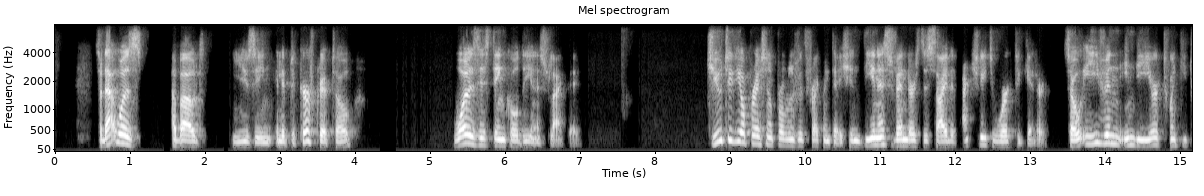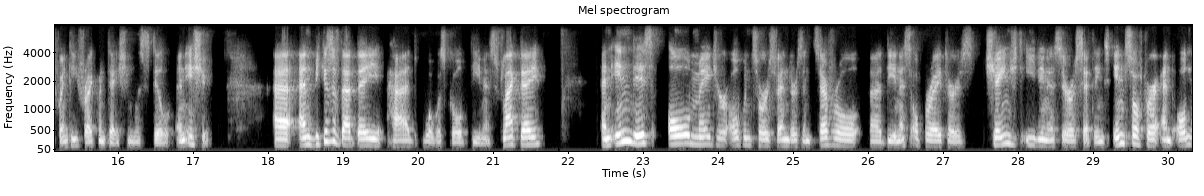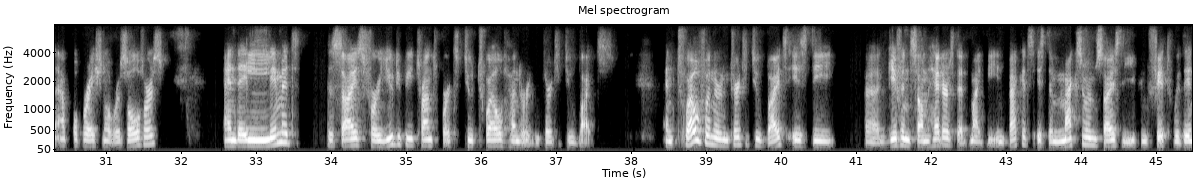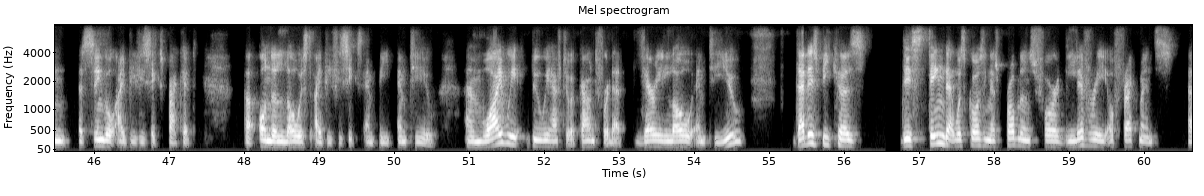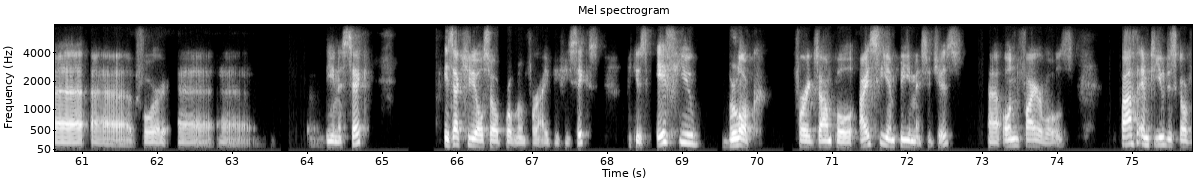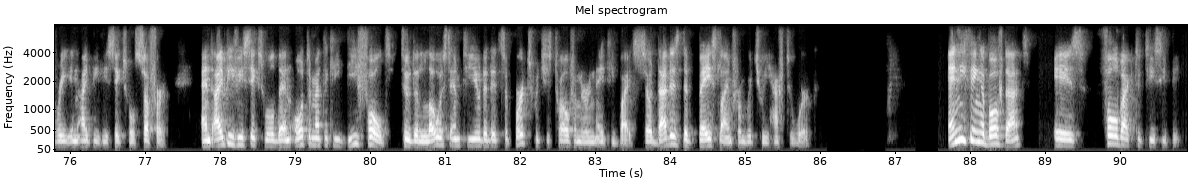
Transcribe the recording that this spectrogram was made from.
So that was about using elliptic curve crypto. What is this thing called DNS flag day? Due to the operational problems with fragmentation, DNS vendors decided actually to work together so even in the year 2020, fragmentation was still an issue. Uh, and because of that, they had what was called DNS Flag Day. And in this, all major open source vendors and several uh, DNS operators changed eDNS 0 settings in software and on app operational resolvers. And they limit the size for UDP transport to 1232 bytes. And 1232 bytes is the uh, given some headers that might be in packets, is the maximum size that you can fit within a single IPv6 packet uh, on the lowest IPv6 MP, MTU. And why we, do we have to account for that very low MTU? That is because this thing that was causing us problems for delivery of fragments uh, uh for uh, DNSSEC is actually also a problem for IPv6 because if you block for example, ICMP messages uh, on firewalls, path MTU discovery in IPv6 will suffer. And IPv6 will then automatically default to the lowest MTU that it supports, which is 1280 bytes. So that is the baseline from which we have to work. Anything above that is fallback to TCP.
